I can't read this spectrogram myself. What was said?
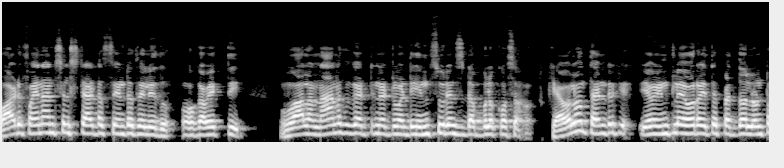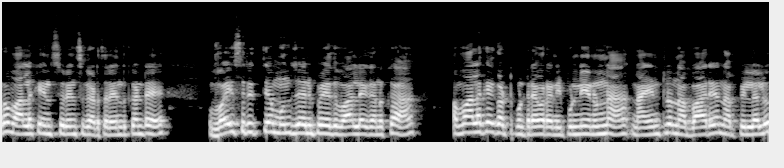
వాడి ఫైనాన్షియల్ స్టేటస్ ఏంటో తెలియదు ఒక వ్యక్తి వాళ్ళ నాన్నకు కట్టినటువంటి ఇన్సూరెన్స్ డబ్బుల కోసం కేవలం తండ్రికి ఇంట్లో ఎవరైతే పెద్దవాళ్ళు ఉంటారో వాళ్ళకే ఇన్సూరెన్స్ కడతారు. ఎందుకంటే వయసు రీత్యా ముందు చనిపోయేది వాళ్ళే కనుక వాళ్ళకే కట్టుకుంటారు ఎవరైనా. ఇప్పుడు నేనున్న నా ఇంట్లో నా భార్య నా పిల్లలు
